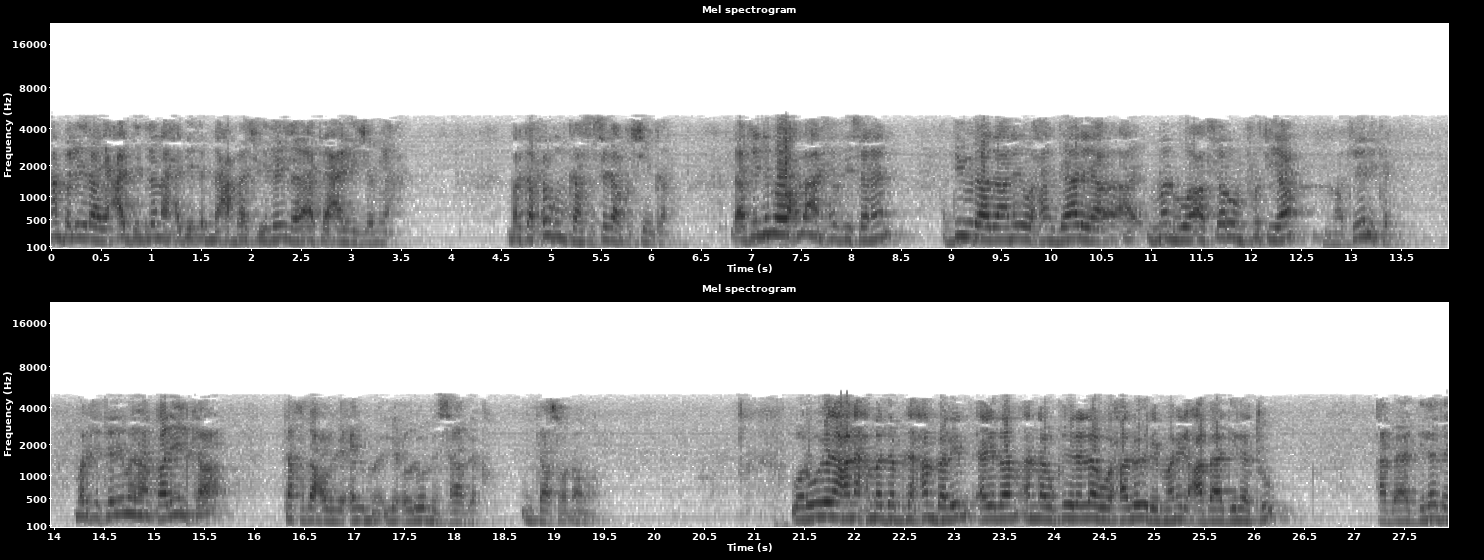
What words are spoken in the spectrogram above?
xambal yihahdo cadid lana xadiid ibn cabaas fi leyla ataa caleyhi jamiica marka xukumkaas isagaa ku siin karo laakin nima waxba aan xifdisanayn haddii yihahdo aniga waxaan gaarayaa man huwa akharuhum futya ma keeni kari marka kelimadan qaliilka takdacu liculuumi saabiq intaas oo dhan waruwina can axmed bni xambali ayda anahu qiila lahu waxaa loo yihi man ilcabaadilatu cabaadilada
